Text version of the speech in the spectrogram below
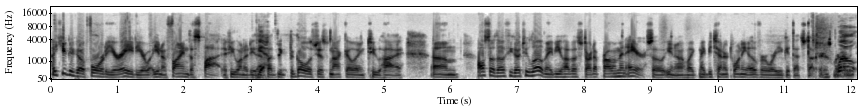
Like you could go 40 or 80 or what you know find the spot if you want to do that. Yeah. But the, the goal is just not going too high. Um, also though, if you go too low, maybe you have a startup problem in air. So you know like maybe 10 or 20 over where you get that stutter. Well.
